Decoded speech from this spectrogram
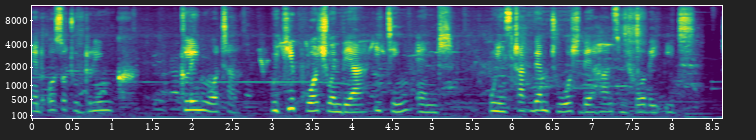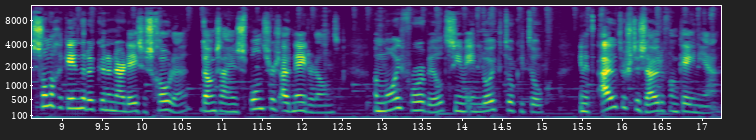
and also to drink clean water. We keep watch when they are eating and we instruct them to wash their hands before they eat. Sommige kinderen kunnen naar deze scholen dankzij hun sponsors uit Nederland. Een mooi voorbeeld zien we in Loiktoktok, in het uiterste zuiden van Kenia.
